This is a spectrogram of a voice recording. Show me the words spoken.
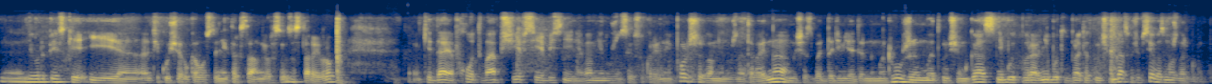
э, европейские и текущее руководство некоторых стран Евросоюза, Старой Европы кидая в ход вообще все объяснения. Вам не нужен союз Украины и Польши, вам не нужна эта война, мы сейчас дадим ядерным оружием, мы отключим газ, не будут, не будут брать, отключим газ. В общем, все возможные аргументы,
